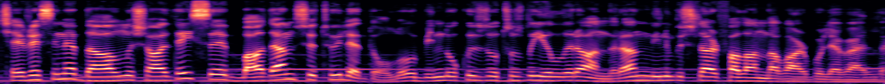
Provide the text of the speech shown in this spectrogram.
çevresine dağılmış halde ise badem sütüyle dolu 1930'lu yılları andıran minibüsler falan da var bu levelde.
